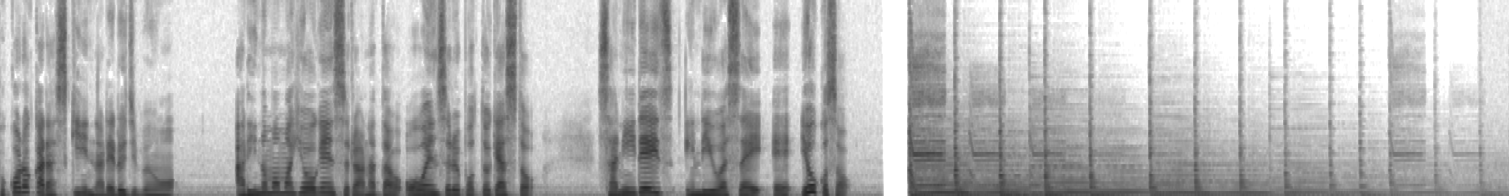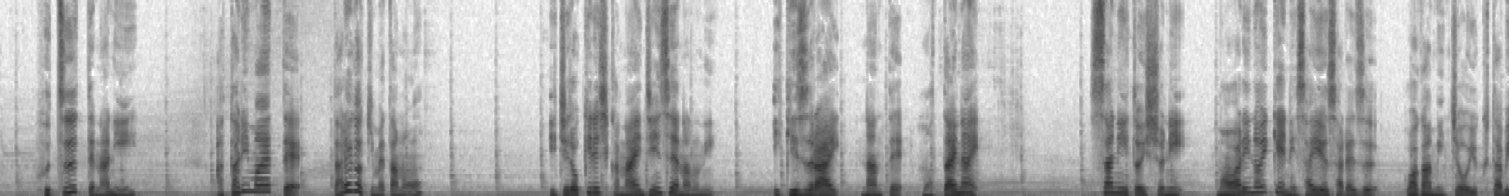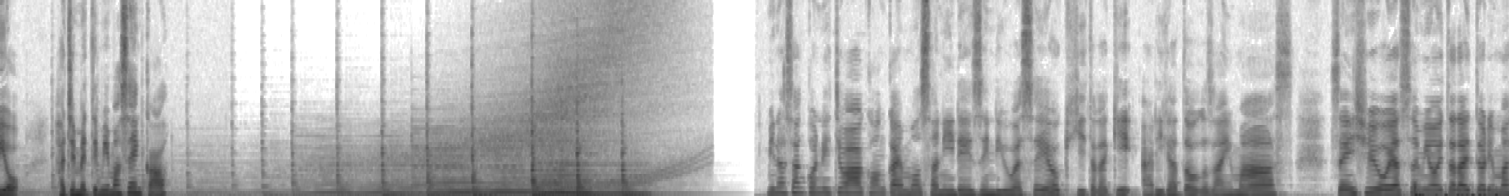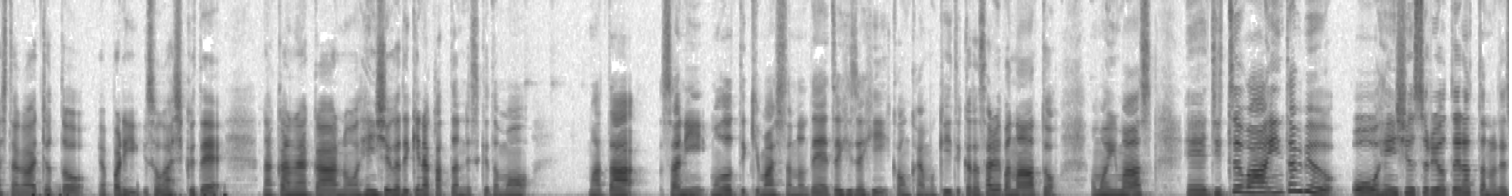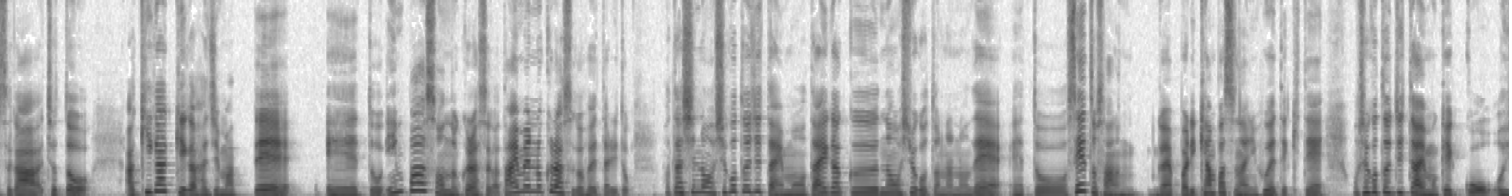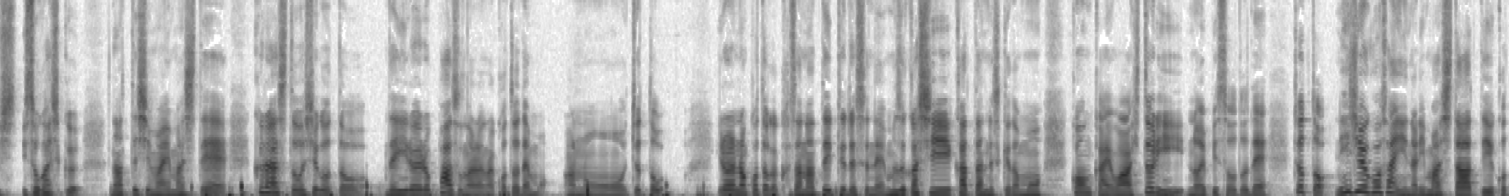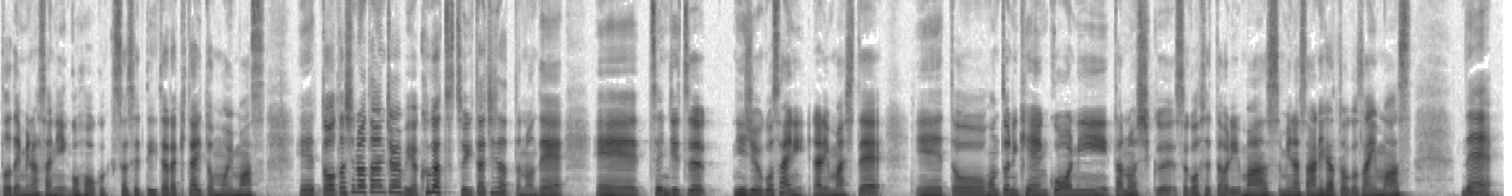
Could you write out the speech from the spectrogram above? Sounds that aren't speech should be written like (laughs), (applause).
心から好きになれる自分をありのまま表現するあなたを応援するポッドキャスト。Sunny Days in the USA へようこそ。普通って何？当たり前って誰が決めたの？一度きりしかない人生なのに生きづらいなんてもったいない。サニーと一緒に周りの意見に左右されず我が道を行く旅を始めてみませんか？皆さんこんにちは。今回も Sunny Days in the USA をお聞きいただきありがとうございます。先週お休みをいただいておりましたがちょっとやっぱり忙しくてなかなかあの編集ができなかったんですけどもまたさに戻ってきましたので、ぜひぜひ今回も聞いてくださればなと思います、えー、実はインタビューを編集する予定だったのですが、ちょっと秋学期が始まって、えーと、 in-person のクラスが対面のクラスが増えたりと私のお仕事自体も大学のお仕事なので、えーと、生徒さんがやっぱりキャンパス内に増えてきてお仕事自体も結構忙しくなってしまいましてクラスとお仕事でいろいろパーソナルなことでも、あのー、ちょっといろいろなことが重なっていてですね難しかったんですけども今回は1人のエピソードでちょっと25歳になりましたっていうことで皆さんにご報告させていただきたいと思います。えっ、と私の誕生日は9月1日だったので、えー、先日25歳になりまして、えっ、ー、と、本当に健康に楽しく過ごせております。皆さんありがとうございます。で、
